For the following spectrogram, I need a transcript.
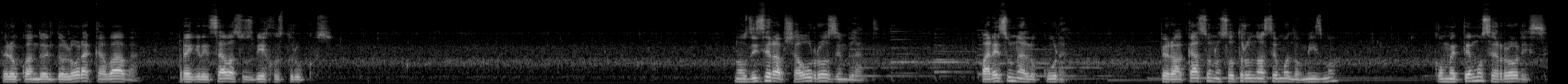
Pero cuando el dolor acababa, regresaba a sus viejos trucos. Nos dice Rabshaw Rosenblatt, parece una locura, pero ¿acaso nosotros no hacemos lo mismo? Cometemos errores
